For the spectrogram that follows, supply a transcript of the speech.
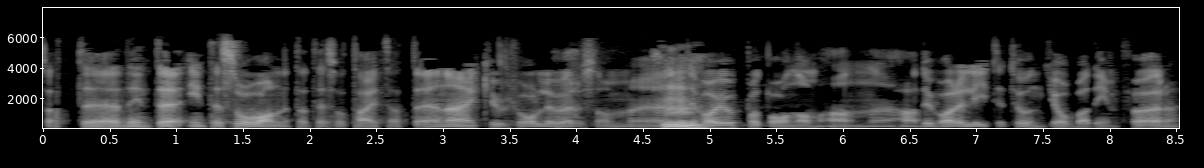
Så att eh, det är inte, inte så vanligt att det är så tajt så att eh, nej, kul för Oliver som, eh, Mm. det var ju uppåt på honom. Han hade ju varit lite tunt jobbad inför,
